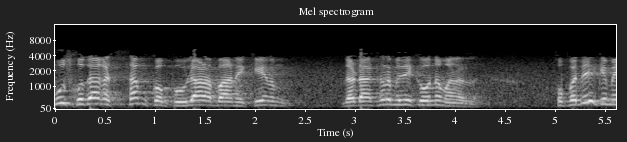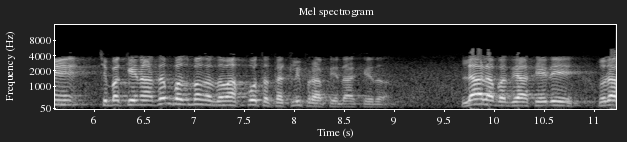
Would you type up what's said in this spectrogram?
موس خداغه سم کو په ولاړه باندې کینم د ډاکټر مې دې کو نه منل خو په دې کې مې چې بکې ناسم پزمکه زما خپل ته تکلیف را پیدا کېده لاله به زیاتې دي نو دا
